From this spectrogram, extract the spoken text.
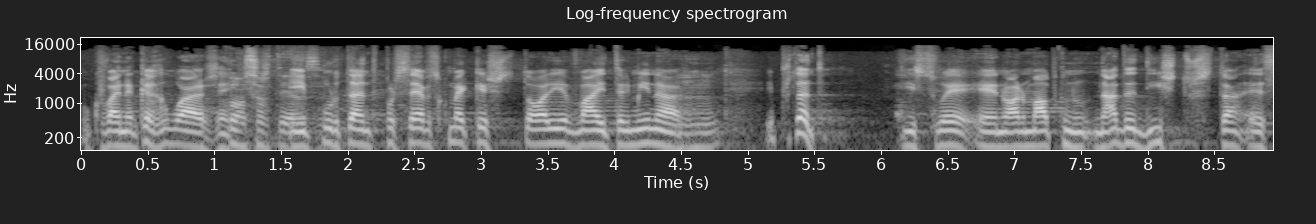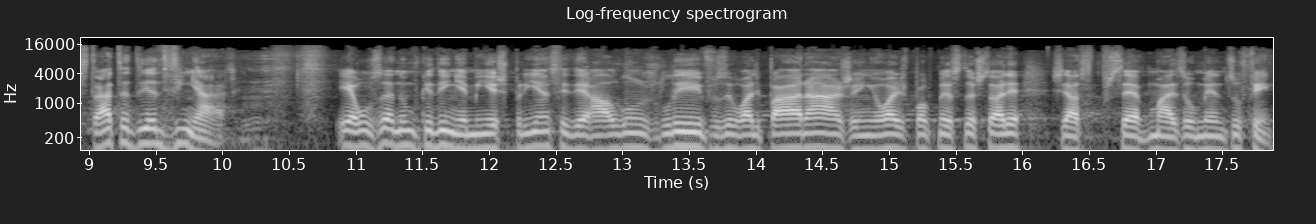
o que vai na carruagem. Com certeza. E, portanto, percebe-se como é que a história vai terminar. E, portanto, isso é, é normal, porque nada disto se, tra- se trata de adivinhar. É usando um bocadinho a minha experiência de alguns livros, eu olho para a aragem, eu olho para o começo da história, já se percebe mais ou menos o fim.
